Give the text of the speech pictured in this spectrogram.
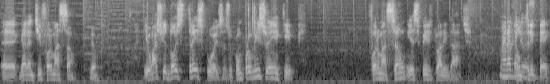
é, garantir formação, viu? Eu acho que dois, três coisas: o compromisso em equipe, formação e espiritualidade. Maravilhoso. É um tripé.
